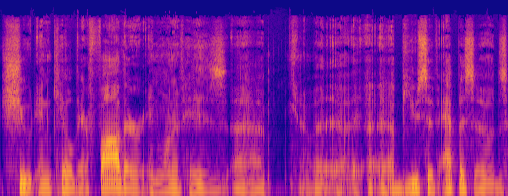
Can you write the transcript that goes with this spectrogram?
shoot and kill their father in one of his uh, you know uh, abusive episodes,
